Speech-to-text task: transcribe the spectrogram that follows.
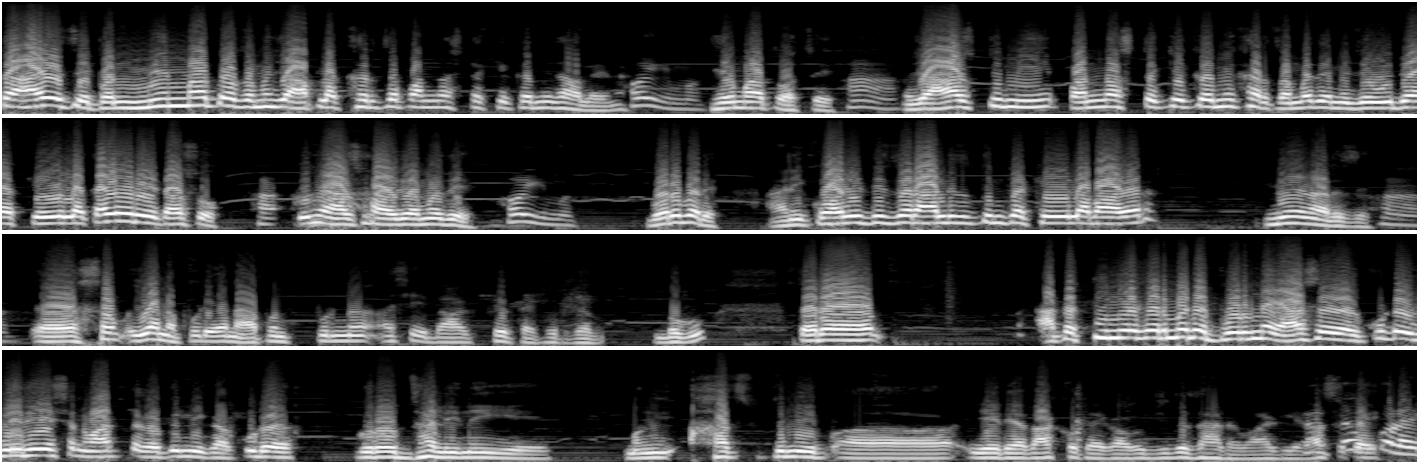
तर आहेच आहे पण मेन महत्वाचं म्हणजे आपला खर्च पन्नास टक्के कमी झालाय ना. होय की मग? हे महत्वाचं आहे. हा. म्हणजे आज तुम्ही पन्नास टक्के कमी खर्चामध्ये म्हणजे उद्या केळीला काही रेट असो हा. तुम्ही आज फायद्यामध्ये. होय की मग? बरोबर आहे. आणि क्वालिटी जर आली तर तुमच्या केळीला बाजार? मिळणारच आहे. हा. अं, सम- या ना पुढे या ना आपण पूर्ण अशी बाग फिरता फिरता बघू. तर अं, आता तीन एकरमध्ये पूर्ण आहे. असं कुठं व्हेरिएशन वाटतं का तुम्ही का? कुठं ग्रोथ झाली नाहीये? मग हाच तुम्ही एरिया दाखवताय का? जिथं झाडं वाढली. असं काय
